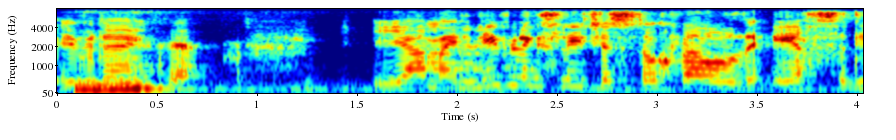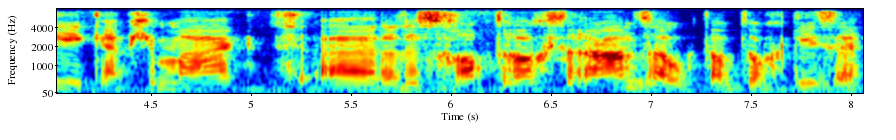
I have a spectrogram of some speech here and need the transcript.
even Mhm. denken. Ja, mijn lievelingsliedje is toch wel de eerste die ik heb gemaakt. Eh, dat is Rap erachteraan, zou ik dan toch kiezen.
